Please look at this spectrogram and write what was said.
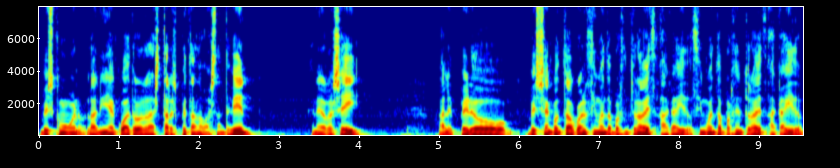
¿Veis cómo, bueno, la línea de cuatro horas la está respetando bastante bien en RSI, ¿vale? Pero se ha encontrado con el 50% una vez, ha caído, 50% una vez, ha caído.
